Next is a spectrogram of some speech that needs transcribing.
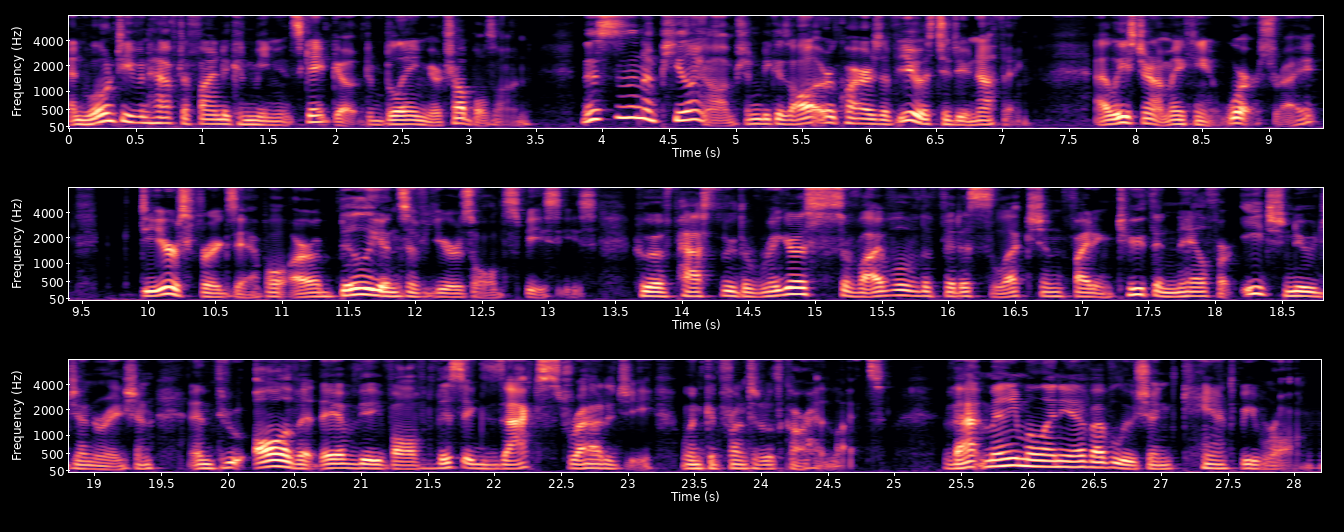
and won't even have to find a convenient scapegoat to blame your troubles on. This is an appealing option because all it requires of you is to do nothing. At least you're not making it worse, right? Deers, for example, are a billions of years old species who have passed through the rigorous survival of the fittest selection, fighting tooth and nail for each new generation, and through all of it, they have evolved this exact strategy when confronted with car headlights. That many millennia of evolution can't be wrong.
